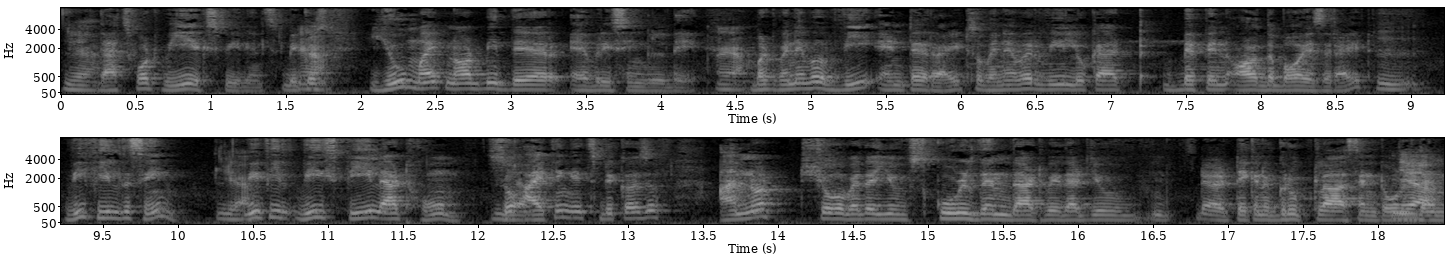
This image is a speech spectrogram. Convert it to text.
Yeah. That's what we experienced because Yeah. you might not be there every single day. Yeah. But whenever we enter, right? So whenever we look at Bipin or the boys, right? We feel the same. Yeah. We feel we feel at home. So Yeah. I think it's because of I'm not sure whether you've schooled them that way that you've uh, taken a group class and told Yeah. them,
